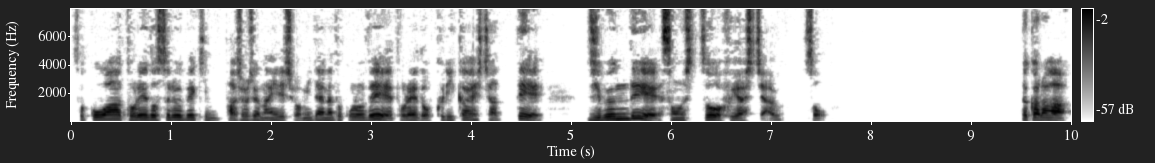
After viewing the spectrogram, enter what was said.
そこはトレードするべき場所じゃないでしょみたいなところでトレードを繰り返しちゃって、自分で損失を増やしちゃう。そう。だから、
